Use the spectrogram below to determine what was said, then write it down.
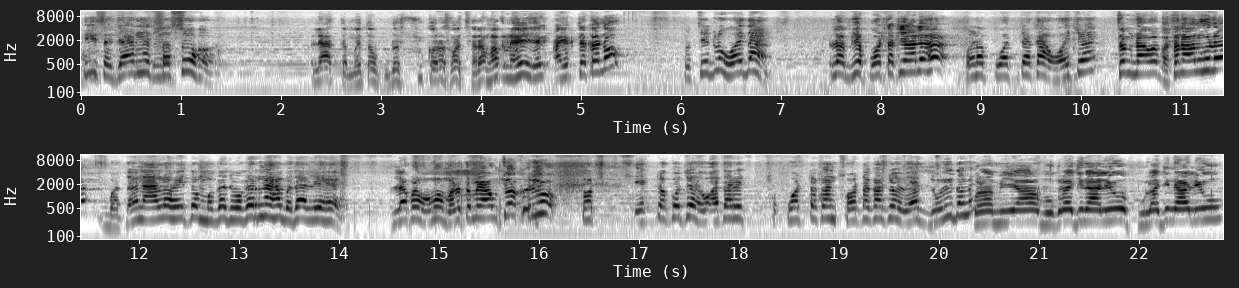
ત્રીસ હજાર ને છસો હો. એટલે આ તમે તો ભૂલો શું કરો છો? શરમ હક નહીં આ એક ટકાનો? તો કેટલું હોય તા એટલે બે પોચ ટકે આલે હે. પણ પાંચ ટકા હોય છે તમે ના હોય બતન આલવું ને? બતન આલો હે તો મગજ વગર ના હે બધા લે હે. એટલે પણ ઓમાં મને તમે આવું છો કર્યું? તો એક ટકો છે અત્યારે પાંચ ટકા ને છ ટકા છો વ્યાજ જોયું તમે? પણ અમે આ મોગરાજીને આલ્યું ફુલાજીને આલ્યું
